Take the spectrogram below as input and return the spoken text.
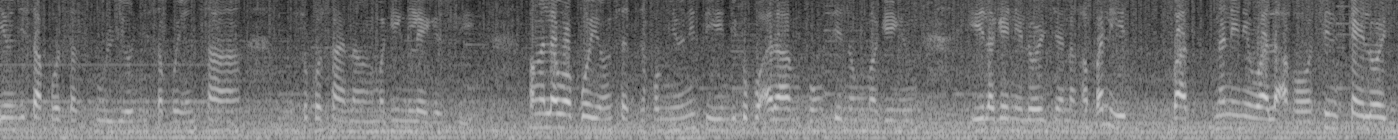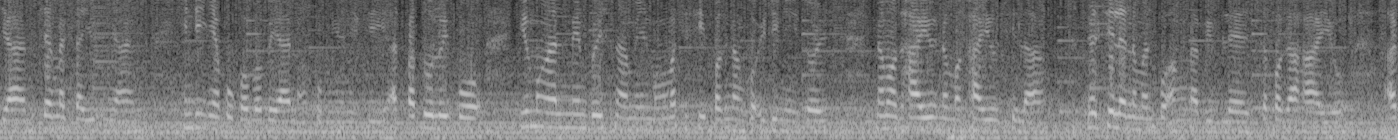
yun isa po sa school yun, isa po yan sa gusto ko sanang maging legacy. Pangalawa po yung sa community, hindi ko po alam kung sinong maging ilagay ni Lord dyan ng kapalit, but naniniwala ako, since kay Lord dyan, siyang nagtayo niyan, hindi niya po pababayaan ang community. At patuloy po yung mga members namin, mga masisipag ng coordinators, na maghayo na maghayo sila. Dahil sila naman po ang nabibless sa paghahayo. At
